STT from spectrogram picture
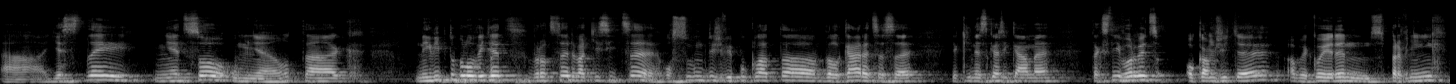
A jestli něco uměl, tak nejlíp to bylo vidět v roce 2008, když vypukla ta velká recese, jaký dneska říkáme, tak Steve Horvic okamžitě, a jako jeden z prvních,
